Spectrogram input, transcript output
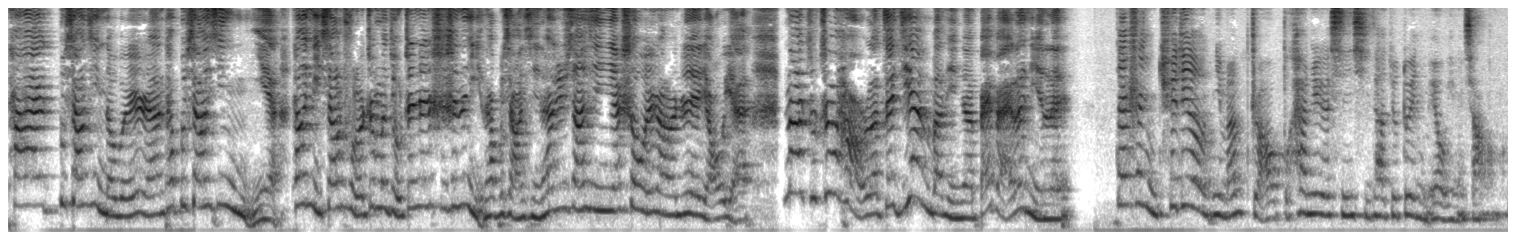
他还不相信你的为人，他不相信你。他跟你相处了这么久，真真实实的你他不相信，他就相信一些社会上的这些谣言，那就正好了，再见吧，您呢，拜拜了您嘞。但是你确定你们只要不看这个信息，他就对你没有影响了吗？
